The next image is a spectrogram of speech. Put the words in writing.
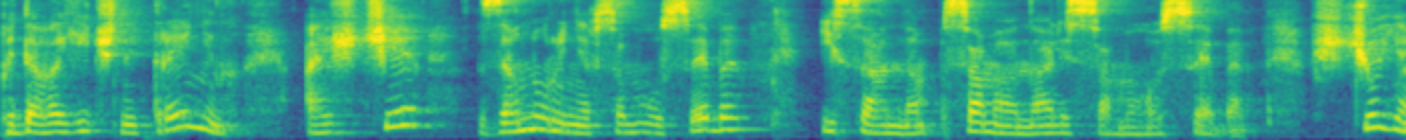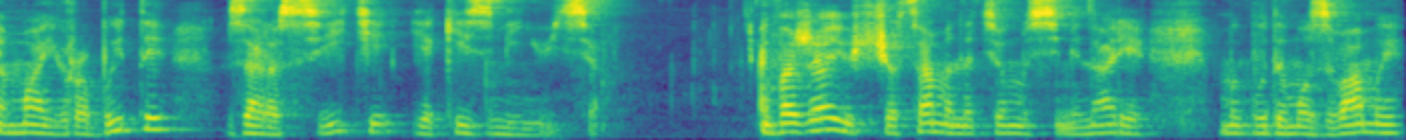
педагогічний тренінг, а ще занурення в самого себе і самоаналіз самого себе. Що я маю робити зараз в світі, який змінюється. Вважаю, що саме на цьому семінарі ми будемо з вами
